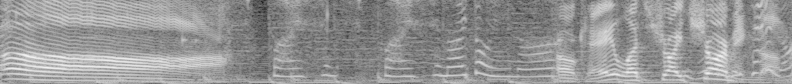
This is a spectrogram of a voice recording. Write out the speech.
Ah. Uh... Okay, let's try charming them.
